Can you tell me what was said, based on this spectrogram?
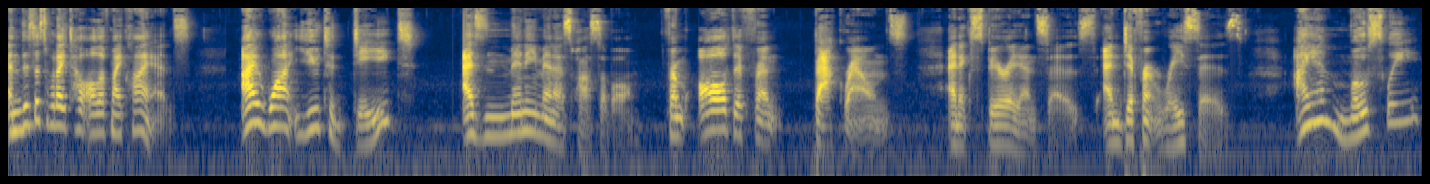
And this is what I tell all of my clients. I want you to date as many men as possible from all different backgrounds and experiences and different races. I am mostly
